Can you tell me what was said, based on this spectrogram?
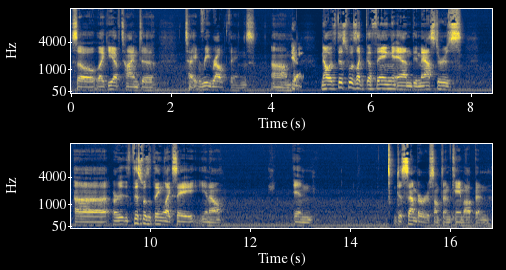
So like you have time to to reroute things. Um, yeah. now if this was like a thing and the Masters uh, or if this was a thing like say you know in December or something came up and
